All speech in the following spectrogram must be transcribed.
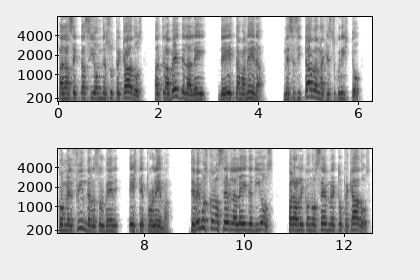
a la aceptación de sus pecados a través de la ley de esta manera. Necesitaban a Jesucristo con el fin de resolver este problema. Debemos conocer la ley de Dios para reconocer nuestros pecados.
